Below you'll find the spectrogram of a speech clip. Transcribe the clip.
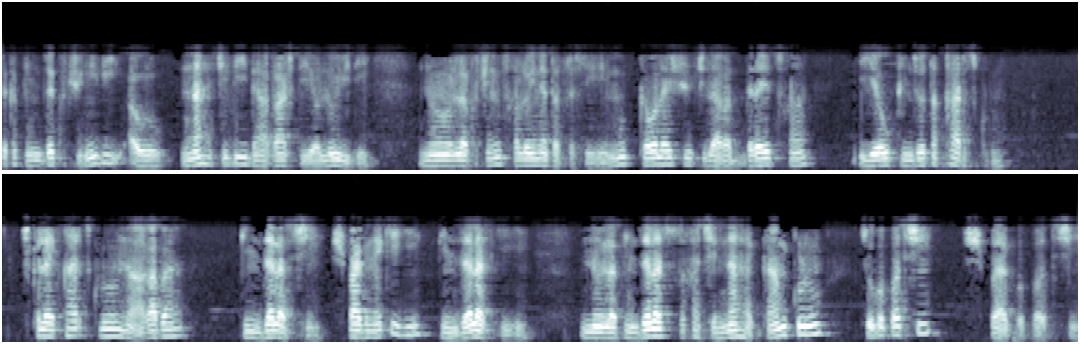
ځکه پنځه کوچني دي او نهه چې دي دا غټ دي یا لوی دي. نو له کوچني څخه لوی نه تفریق کیږي. موږ کولی شو چې له درې څخه یو پنځو ته قرض کړو. چې کله یې قرض کړو نو هغه به پنځلس شي. شپږ نه کېږي پنځلس کېږي نو له پنځلس څخه چې نهه کم کړو څو به پاتې شي؟ شپږ به پاتې شي.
